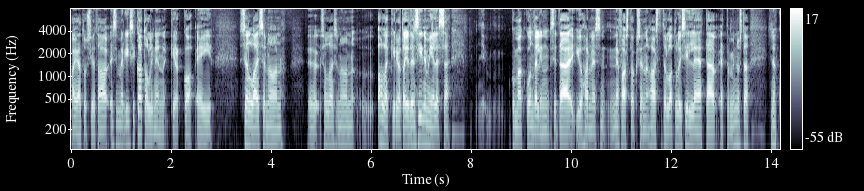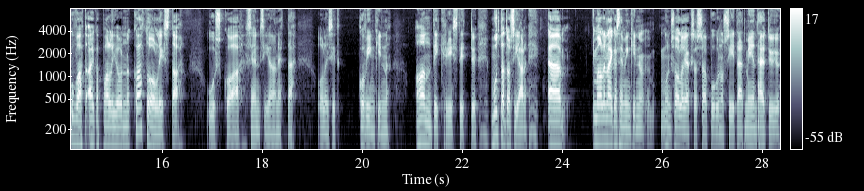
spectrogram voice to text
ajatus, jota esimerkiksi katolinen kirkko ei sellaisenaan, sellaisenaan allekirjoita, joten siinä mielessä kun mä kuuntelin sitä Johannes Nefastoksen haastattelua, tuli silleen, että, että minusta sinä kuvaat aika paljon katolista uskoa sen sijaan, että olisit kovinkin antikristitty. Mutta tosiaan, ää, mä olen aikaisemminkin mun solojaksossa puhunut siitä, että meidän täytyy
